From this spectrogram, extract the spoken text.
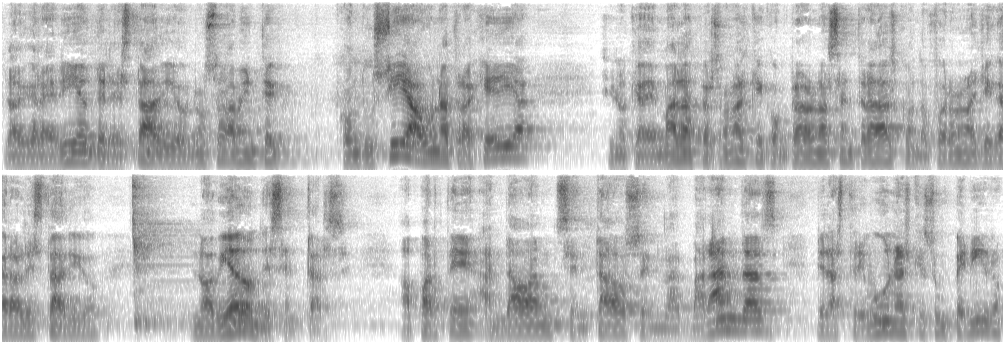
las galerías del estadio, no solamente conducía a una tragedia, sino que además las personas que compraron las entradas cuando fueron a llegar al estadio no había donde sentarse. Aparte andaban sentados en las barandas de las tribunas, que es un peligro.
